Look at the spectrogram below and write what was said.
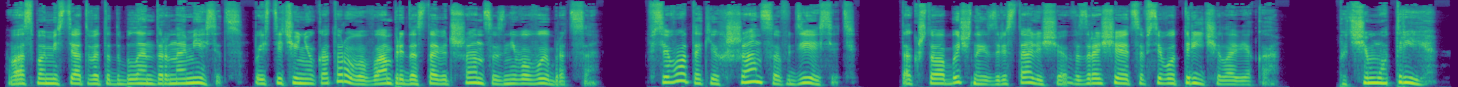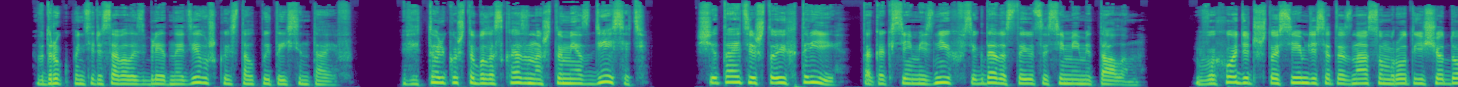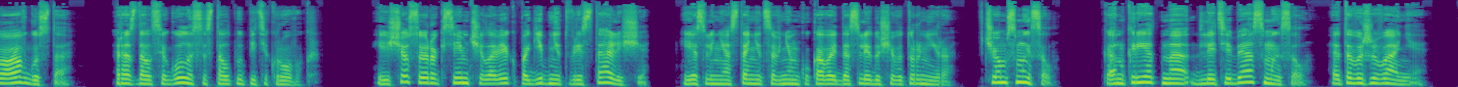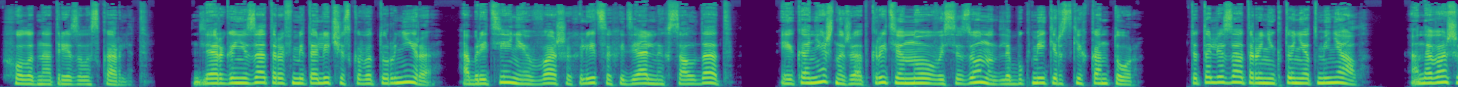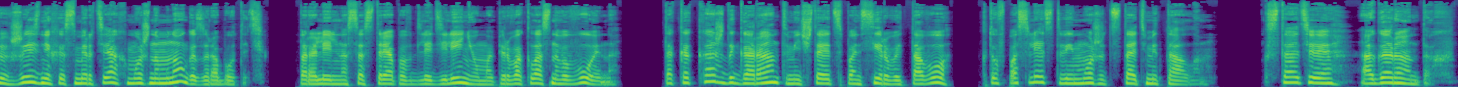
Вас поместят в этот блендер на месяц, по истечению которого вам предоставят шанс из него выбраться. Всего таких шансов десять. Так что обычно из ресталища возвращается всего три человека. Почему три? Вдруг поинтересовалась бледная девушка из толпы Тайсентаев. Ведь только что было сказано, что мест десять. Считайте, что их три, так как семь из них всегда достаются семи металлам. Выходит, что семьдесят из нас умрут еще до августа, раздался голос из толпы пятикровок. Еще сорок семь человек погибнет в ресталище, если не останется в нем куковать до следующего турнира. В чем смысл? Конкретно для тебя смысл это выживание, холодно отрезала Скарлетт. Для организаторов металлического турнира обретение в ваших лицах идеальных солдат и, конечно же, открытие нового сезона для букмекерских контор. Тотализаторы никто не отменял, а на ваших жизнях и смертях можно много заработать, параллельно состряпав для Делениума первоклассного воина, так как каждый гарант мечтает спонсировать того, кто впоследствии может стать металлом. Кстати, о гарантах.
